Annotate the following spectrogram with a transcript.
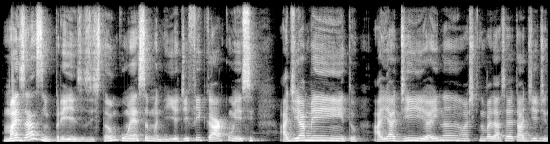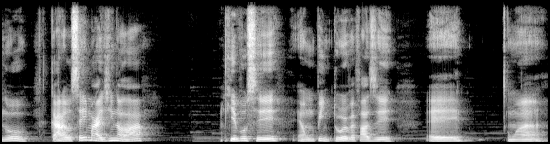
Mas as empresas estão com essa mania de ficar com esse adiamento. Aí adia, aí não, acho que não vai dar certo, adia de novo. Cara, você imagina lá que você é um pintor, vai fazer é, uma,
